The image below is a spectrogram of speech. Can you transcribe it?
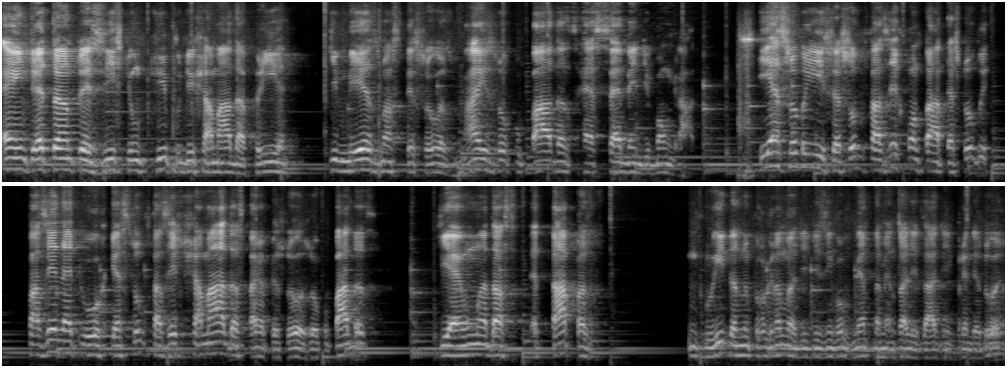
Entretanto, existe um tipo de chamada fria que mesmo as pessoas mais ocupadas recebem de bom grado. E é sobre isso, é sobre fazer contato, é sobre fazer network, é sobre fazer chamadas para pessoas ocupadas, que é uma das etapas incluídas no programa de desenvolvimento da mentalidade empreendedora,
